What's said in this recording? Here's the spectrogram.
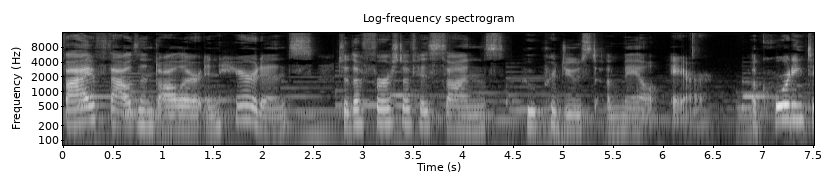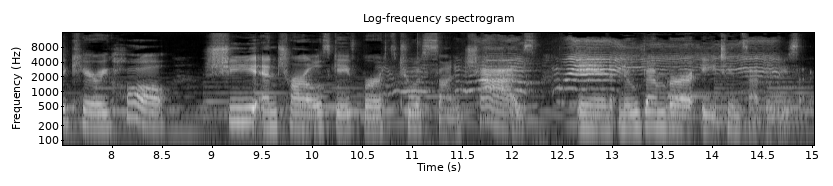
$5,000 inheritance to the first of his sons who produced a male heir. According to Carrie Hull, she and Charles gave birth to a son, Chaz, in November 1876.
